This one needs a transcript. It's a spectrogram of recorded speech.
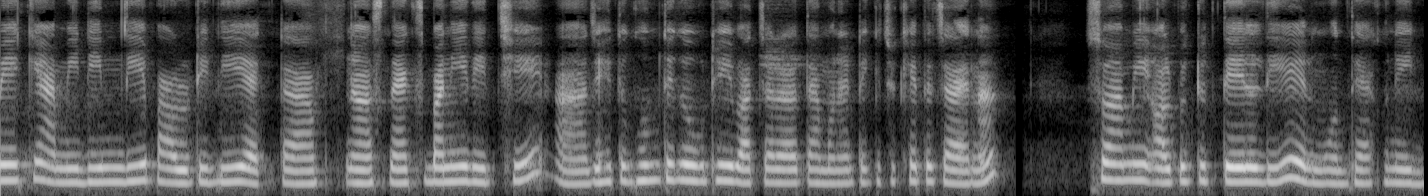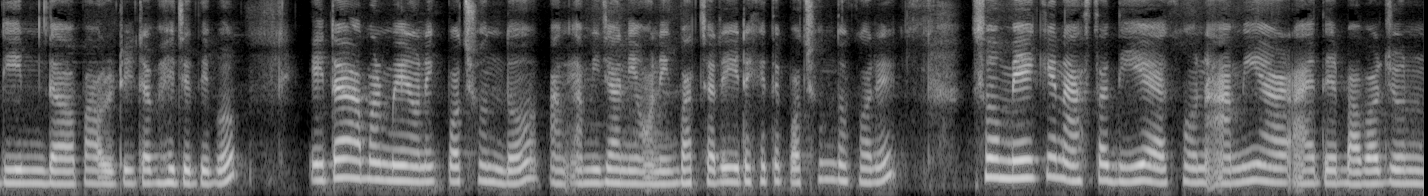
মেয়েকে আমি ডিম দিয়ে, পাউরুটি দিয়ে একটা স্ন্যাক্স বানিয়ে দিচ্ছি। যেহেতু ঘুম থেকে উঠেই বাচ্চারা তেমন একটা কিছু খেতে চায় না। সো আমি অল্প একটু তেল দিয়ে এর মধ্যে এখন এই ডিম দেওয়া পাউরুটিটা ভেজে দেব। এটা আমার মেয়ের অনেক পছন্দ। আমি জানি অনেক বাচ্চারাই এটা খেতে পছন্দ করে। সো মেয়েকে নাস্তা দিয়ে এখন আমি আর আয়াতের বাবার জন্য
